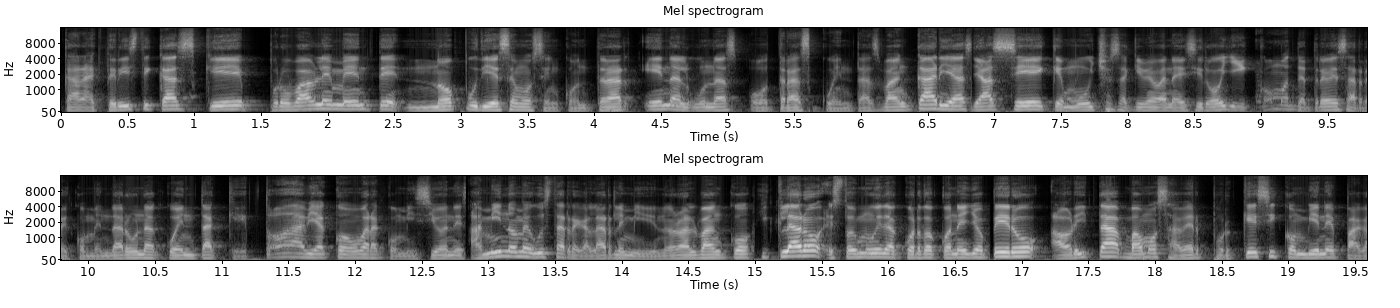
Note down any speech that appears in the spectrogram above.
características que probablemente no pudiésemos encontrar en algunas otras cuentas bancarias. Ya sé que muchos aquí me van a decir, oye, ¿cómo te atreves a recomendar una cuenta que todavía cobra comisiones? A mí no me gusta regalarle mi dinero al banco y claro, estoy muy de acuerdo con ello, pero ahorita vamos a ver por qué sí conviene pagar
